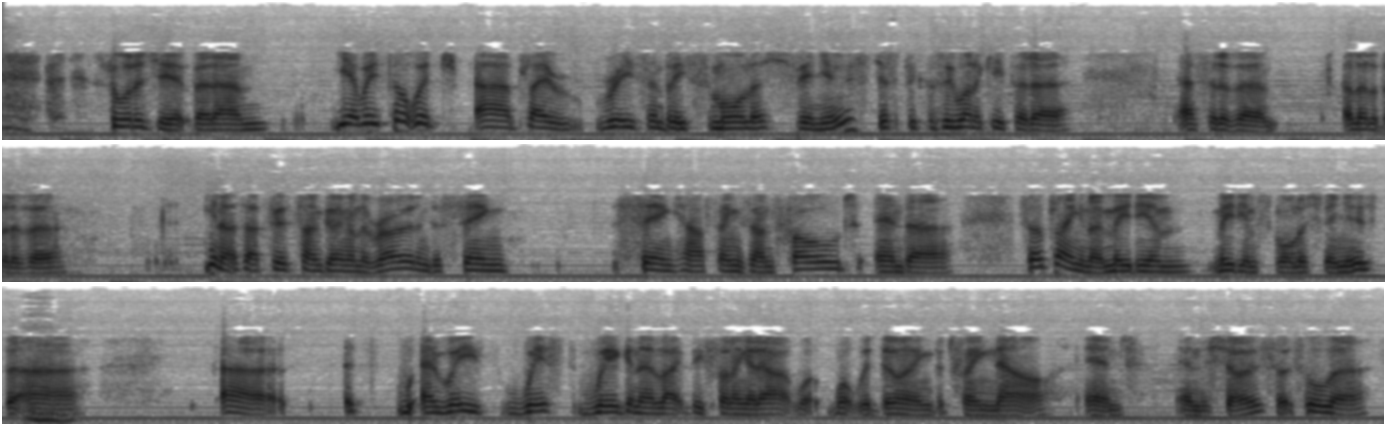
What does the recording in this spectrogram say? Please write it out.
sorted yet, but um, yeah, we thought we'd uh, play reasonably smallish venues, just because we want to keep it a, a sort of a, a little bit of a, you know, it's our first time going on the road and just seeing, seeing how things unfold, and uh, so we're playing, you know, medium, medium smallish venues, but. Uh, uh, it's, and we we're, we're going to like be filling it out what what we're doing between now and and the show. So it's all uh, it's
